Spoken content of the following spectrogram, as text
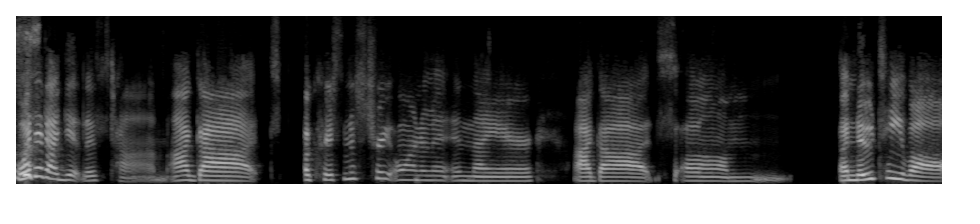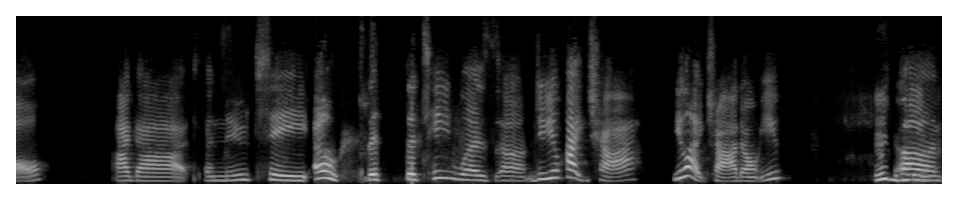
what did I get this time? I got a Christmas tree ornament in there. I got um a new tea ball. I got a new tea. Oh, the the tea was um do you like chai? You like chai, don't you? Mhm. Um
